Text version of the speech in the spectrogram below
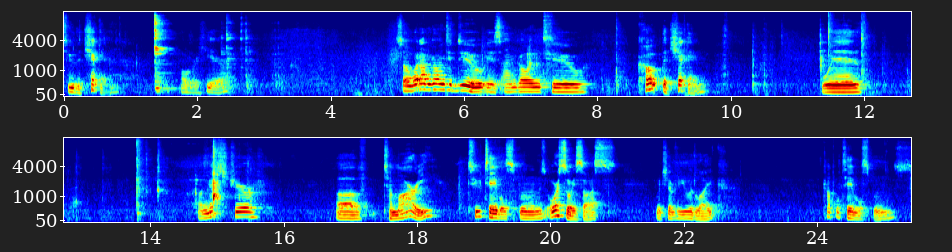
to the chicken over here. So what I'm going to do is I'm going to coat the chicken with a mixture of tamari, two tablespoons, or soy sauce, whichever you would like, a couple tablespoons,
